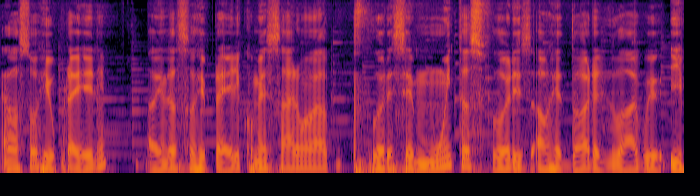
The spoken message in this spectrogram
ela sorriu pra ele. Dela sorrir pra ele, começaram a florescer muitas flores ao redor do lago e, e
